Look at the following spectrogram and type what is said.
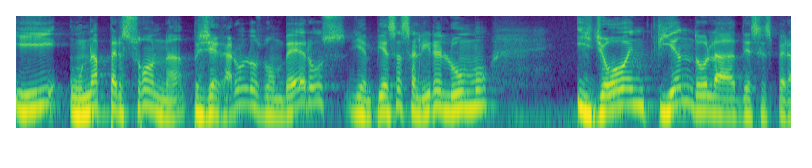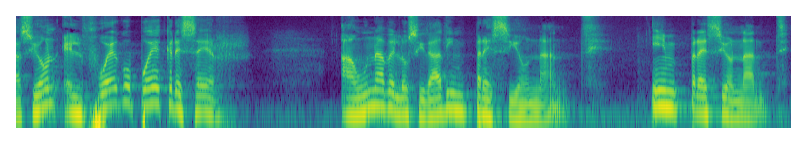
y una persona, pues llegaron los bomberos y empieza a salir el humo. Y yo entiendo la desesperación. El fuego puede crecer a una velocidad impresionante, impresionante.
